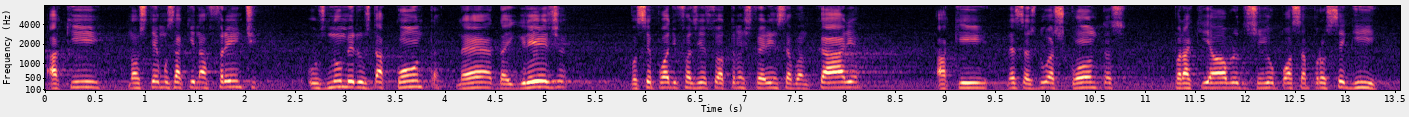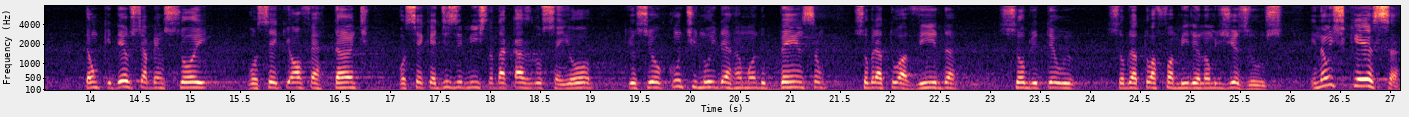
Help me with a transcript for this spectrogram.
Aqui nós temos aqui na frente os números da conta, né, da igreja. Você pode fazer sua transferência bancária aqui nessas duas contas para que a obra do Senhor possa prosseguir. Então que Deus te abençoe, você que é ofertante, você que é dizimista da casa do Senhor, que o Senhor continue derramando bênção sobre a tua vida, sobre teu sobre a tua família em nome de Jesus. E não esqueça,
